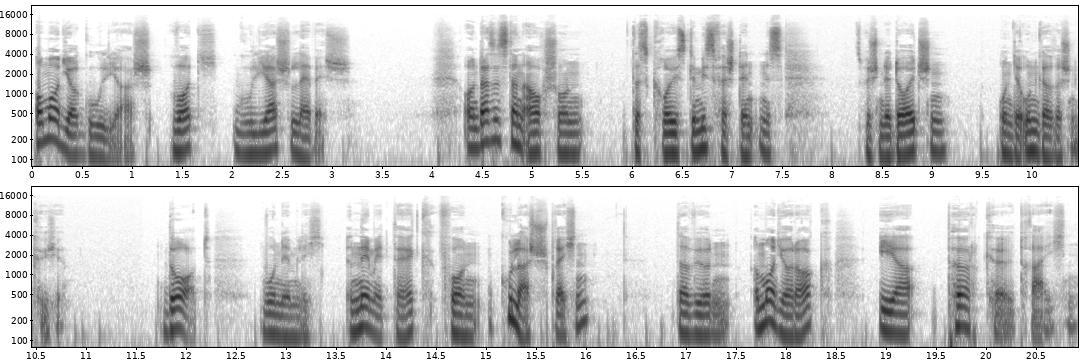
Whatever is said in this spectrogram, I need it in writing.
A magyar Gulasch, vagy Gulasch leves. Und das ist dann auch schon das größte Missverständnis zwischen der deutschen und der ungarischen Küche. Dort, wo nämlich Nemetek von Gulasch sprechen, da würden Magyarok eher pörkölt reichen.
